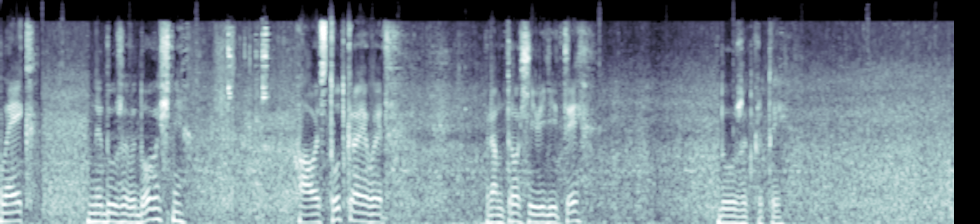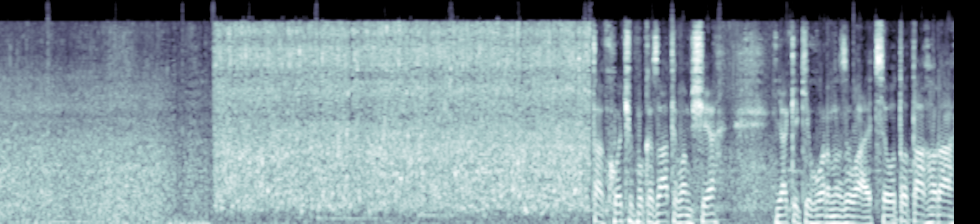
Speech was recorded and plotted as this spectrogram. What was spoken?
Лейк не дуже видовищні. А ось тут краєвид. Прям трохи відійти. Дуже крутий. Так, хочу показати вам ще, як які гори називаються. Ото та гора,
